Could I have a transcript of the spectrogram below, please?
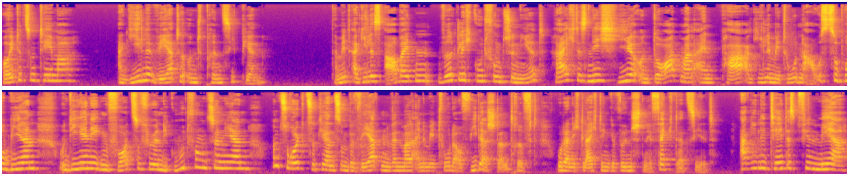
Heute zum Thema agile Werte und Prinzipien. Damit agiles Arbeiten wirklich gut funktioniert, reicht es nicht, hier und dort mal ein paar agile Methoden auszuprobieren und diejenigen fortzuführen, die gut funktionieren und zurückzukehren zum Bewerten, wenn mal eine Methode auf Widerstand trifft oder nicht gleich den gewünschten Effekt erzielt. Agilität ist viel mehr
